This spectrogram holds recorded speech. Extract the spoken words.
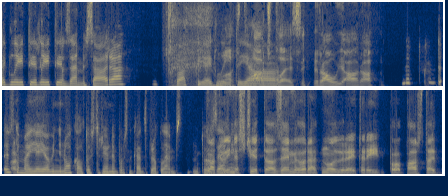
eglīte ir līdzi zemes ārā. Plati eglīte, jā. Lāčplēsi, rauj ārā. Bet, es domāju, ja jau viņa nokaltos, tur jau nebūs nekādas problēmas. Nu, to Kā tev zemi- Ines, šķiet, tā zeme varētu noderēt arī pā- pārstād,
